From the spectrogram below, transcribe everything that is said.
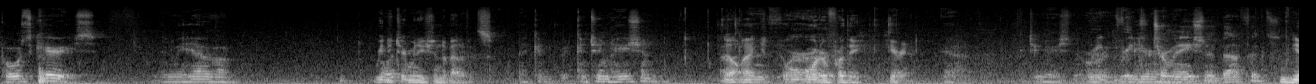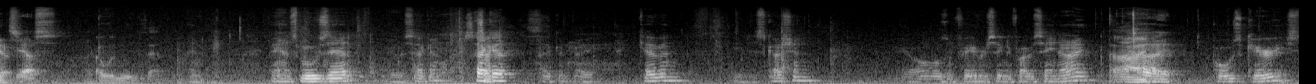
Opposed, carries. And we have a Redetermination of benefits. a con- continuation, No, I- order for the hearing. yeah, continuation. Re- or for hearing. Redetermination of benefits? Mm-hmm. Yes. Yes. I would move that. And Vance moves that. You have a second? Second. Second by Kevin. Any discussion? Okay, All those in favor signify by saying aye. Aye. Opposed, carries.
